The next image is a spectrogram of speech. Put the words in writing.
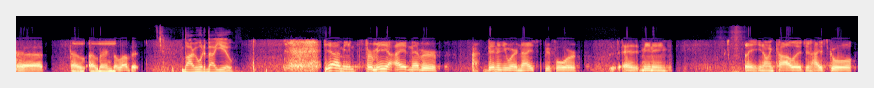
uh, I, I learned to love it. Bobby, what about you? Yeah, I mean, for me, I had never been anywhere nice before. Uh, meaning, uh, you know, in college and high school,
